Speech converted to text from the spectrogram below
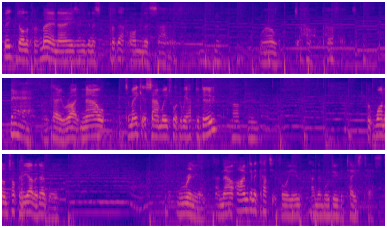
a big dollop of mayonnaise, and you're going to put that on the salad. Well, oh, perfect. Bear, Okay, right now to make it a sandwich, what do we have to do? coffee, Put one on top of the other, don't we? Brilliant. And now I'm going to cut it for you, and then we'll do the taste test.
